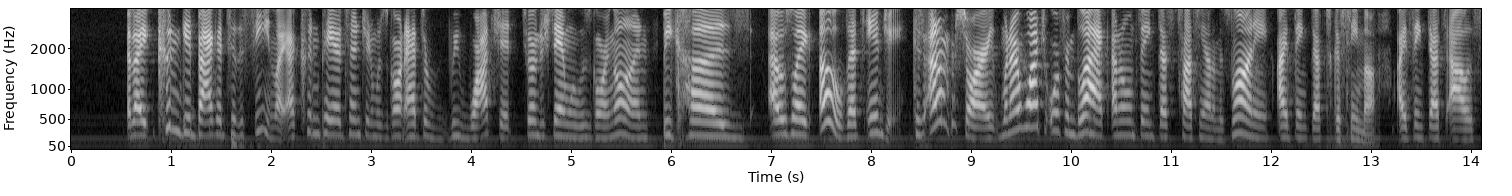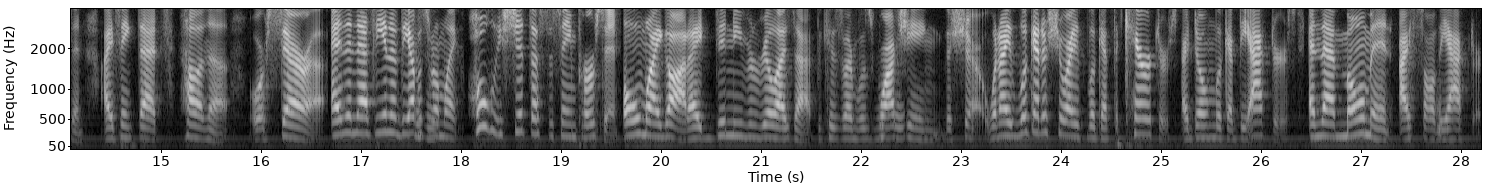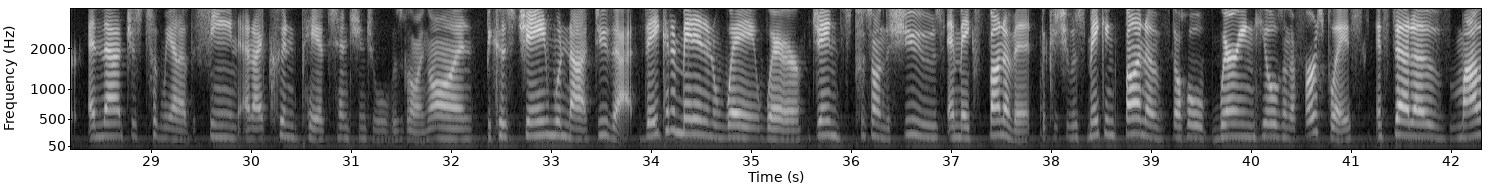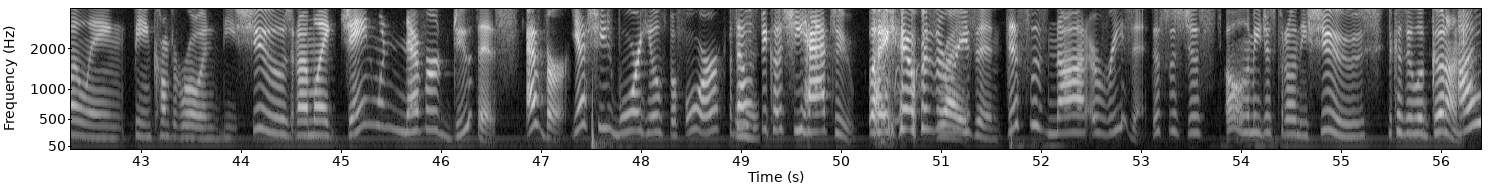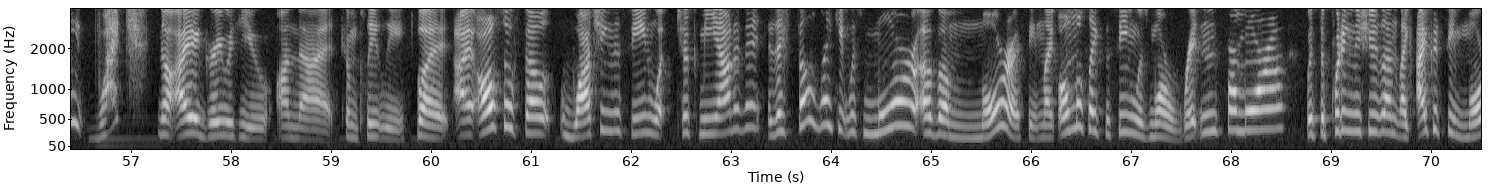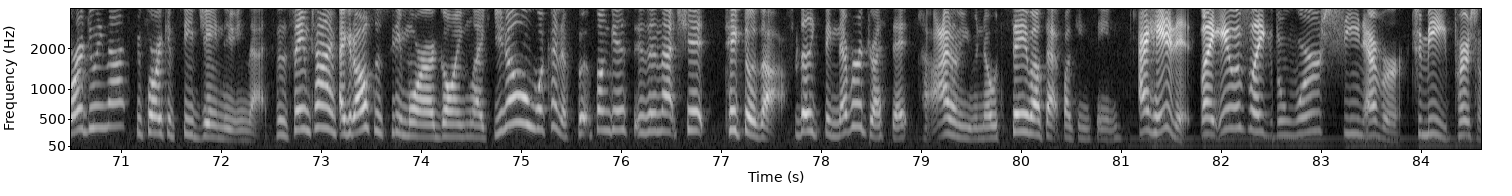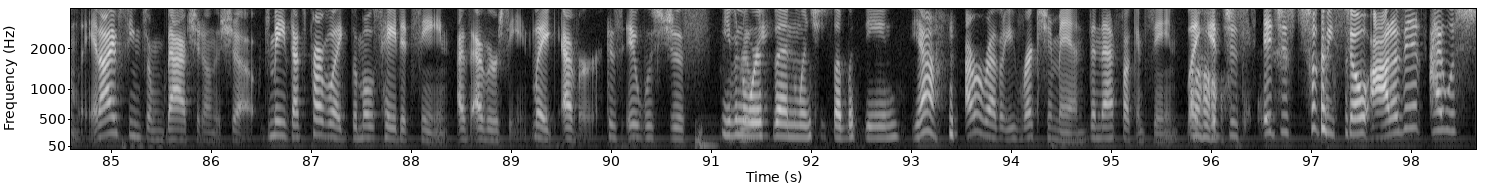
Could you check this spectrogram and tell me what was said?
and I couldn't get back into the scene. Like I couldn't pay attention. What was going. I had to rewatch it to understand what was going on because I was like, oh, that's Angie. Because I'm sorry, when I watch Orphan Black, I don't think that's Tatiana Maslany. I think that's Cosima. I think that's Alison. I think that's Helena or Sarah. And then at the end of the episode, Mhm. I'm like, holy shit, that's the same person. Oh my god, I didn't even realize that because I was watching the show. When I look at a show, I look at the characters. I don't look at the actors. And that moment, I saw the actor, and that just took me out of the scene, and I couldn't pay attention to what was going on because Jane would not do that. They could have made it in a way where Jane puts on the shoes and make fun of it because she was making fun of the whole wearing heels in the first place instead of modeling being comfortable in these shoes. And I'm like, Jane would never do this ever. Yes, she wore heels before, but that was Mhm. because she had to. Like it was a Right. reason. This was not a reason. This was just, oh, let me just put on these shoes because they look good on me. I what? No, I agree with you on that completely. But I also felt watching the scene, what took me out of it is I felt like it was more of a Maura scene, like almost like the scene was more written for Maura with the putting the shoes on. Like I could see Maura doing that before I could see Jane doing that. At the same time, I could also see Maura going like, you know what kind of foot fungus is in that shit? Take those off. Like they never addressed it. I don't even know what to say about that fucking scene. I hated it. Like it was like the worst scene ever to me personally. And I've seen some bad shit on the show. To me, that's probably like the most hated scene I've ever seen, like ever, because it was just Even really- worse than when she slept with Dean. Yeah, I would rather Erection Man than that fucking scene. Like Oh. it just it just took me so out of it. I was so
